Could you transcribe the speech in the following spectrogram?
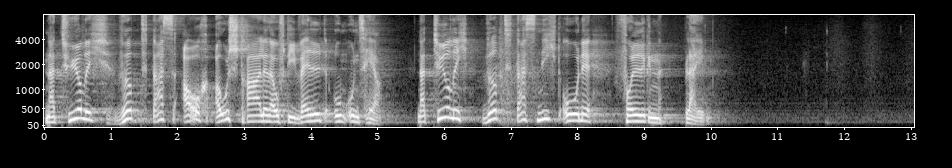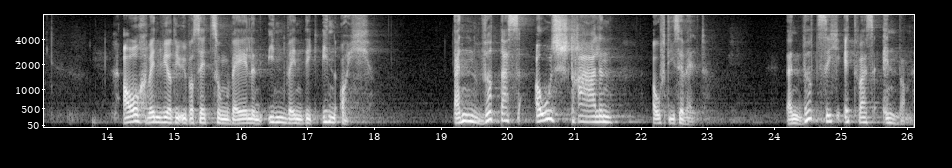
Natürlich wird das auch ausstrahlen auf die Welt um uns her. Natürlich wird das nicht ohne Folgen bleiben. Auch wenn wir die Übersetzung wählen, inwendig in euch, dann wird das ausstrahlen auf diese Welt. Dann wird sich etwas ändern,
